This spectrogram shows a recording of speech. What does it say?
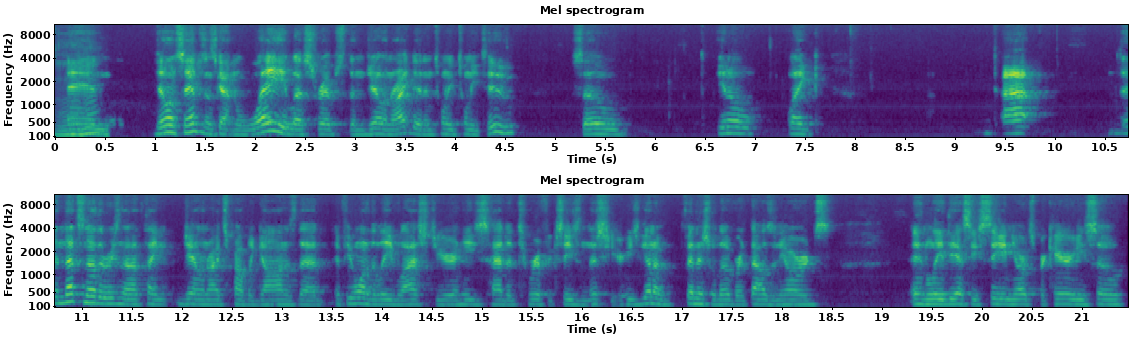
Mhm. and Dylan Sampson's gotten way less reps than Jalen Wright did in 2022. So, you know, like, I, and that's another reason that I think Jalen Wright's probably gone is that if he wanted to leave last year and he's had a terrific season this year, he's going to finish with over a thousand yards and lead the SEC in yards per carry. So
